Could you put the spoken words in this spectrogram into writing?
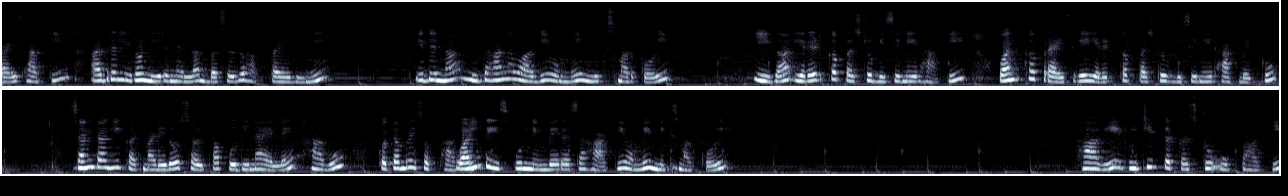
ರೈಸ್ ಹಾಕಿ ಅದರಲ್ಲಿರೋ ನೀರನ್ನೆಲ್ಲ ಬಸದು ಹಾಕ್ತಾ ಇದ್ದೀನಿ. ಇದನ್ನು ನಿಧಾನವಾಗಿ ಒಮ್ಮೆ ಮಿಕ್ಸ್ ಮಾಡ್ಕೊಳ್ಳಿ. ಈಗ ಎರಡು ಕಪ್ ಅಷ್ಟು ಬಿಸಿ ನೀರು ಹಾಕಿ ಒಂದು ಕಪ್ ರೈಸ್ಗೆ ಎರಡು ಕಪ್ ಅಷ್ಟು ಬಿಸಿ ನೀರು ಹಾಕಬೇಕು. ಸಣ್ಣದಾಗಿ ಕಟ್ ಮಾಡಿರೋ ಸ್ವಲ್ಪ ಪುದೀನ ಎಲೆ ಹಾಗೂ ಕೊತ್ತಂಬರಿ ಸೊಪ್ಪು ಹಾಕಿ ಒನ್ ಟೀ ಸ್ಪೂನ್ ನಿಂಬೆ ರಸ ಹಾಕಿ ಒಮ್ಮೆ ಮಿಕ್ಸ್ ಮಾಡ್ಕೊಳ್ಳಿ. ಹಾಗೆ ರುಚಿಗೆ ತಕ್ಕಷ್ಟು ಉಪ್ಪು ಹಾಕಿ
